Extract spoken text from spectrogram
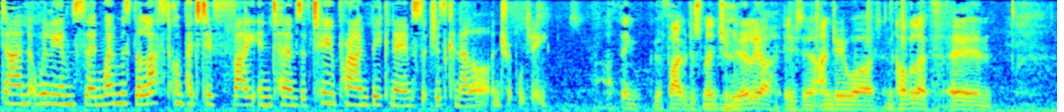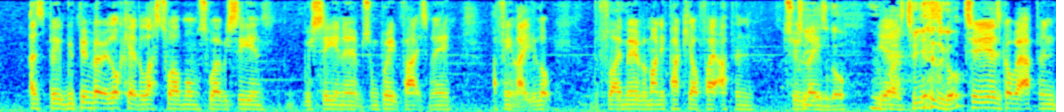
Dan Williamson, when was the last competitive fight in terms of two prime big names such as Canelo and Triple G? I think the fight we just mentioned earlier is uh, Andre Ward and Kovalev. Um, as be, we've been very lucky the last 12 months where we're seeing we're seeing um, some great fights made. I think like you look, the Floyd Mayweather Manny Pacquiao fight happened too, Two late. years ago. Yeah. Two years ago. Two years ago, it happened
